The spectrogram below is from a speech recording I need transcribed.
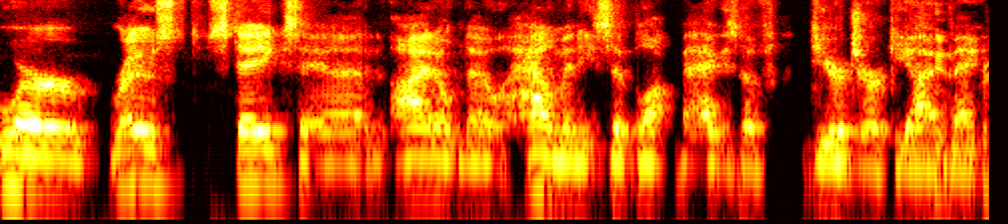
for roast steaks, and I don't know how many Ziploc bags of deer jerky I've made.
